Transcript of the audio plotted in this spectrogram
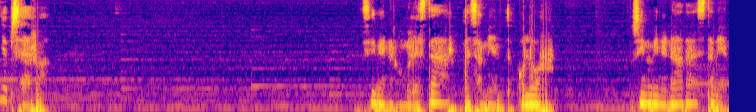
Y observa. Si viene algún malestar, pensamiento, color, si no viene nada, está bien.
